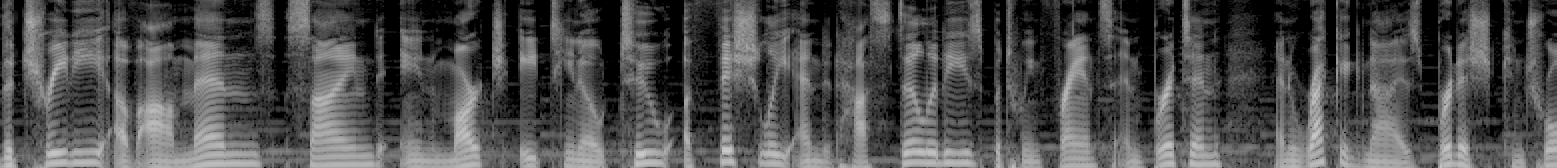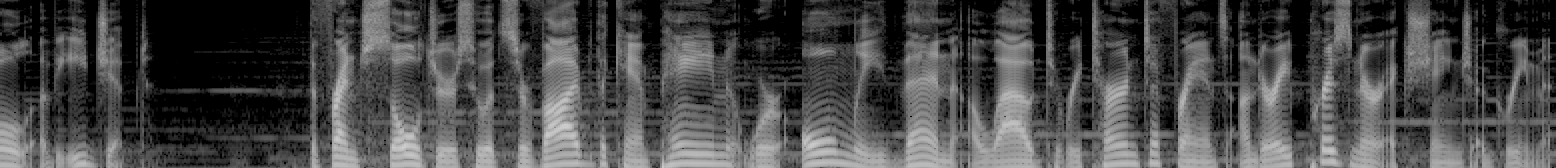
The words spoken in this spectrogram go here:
The Treaty of Amiens, signed in March 1802, officially ended hostilities between France and Britain and recognized British control of Egypt. The French soldiers who had survived the campaign were only then allowed to return to France under a prisoner exchange agreement.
